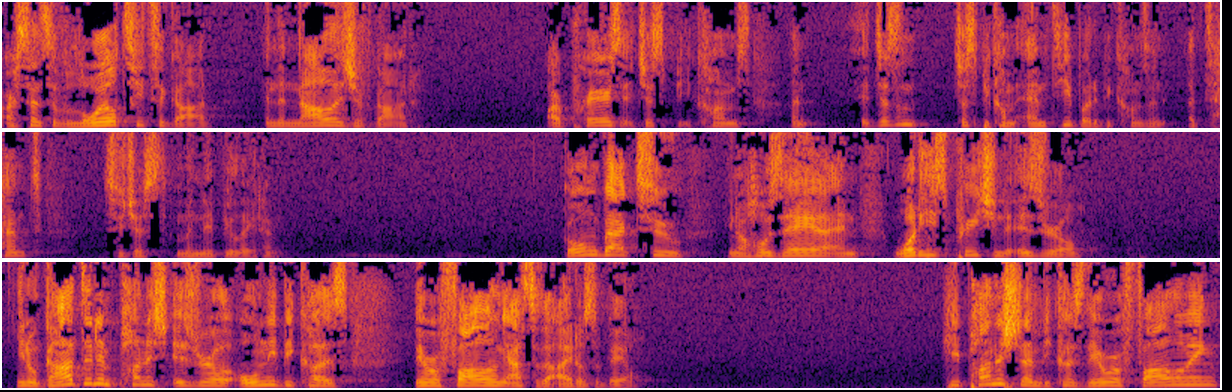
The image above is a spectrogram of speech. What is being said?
our sense of loyalty to God and the knowledge of God, our prayers it just becomes an it doesn't just become empty, but it becomes an attempt to just manipulate him. Going back to, you know, Hosea and what he's preaching to Israel, You know, God didn't punish Israel only because they were following after the idols of Baal. He punished them because they were following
